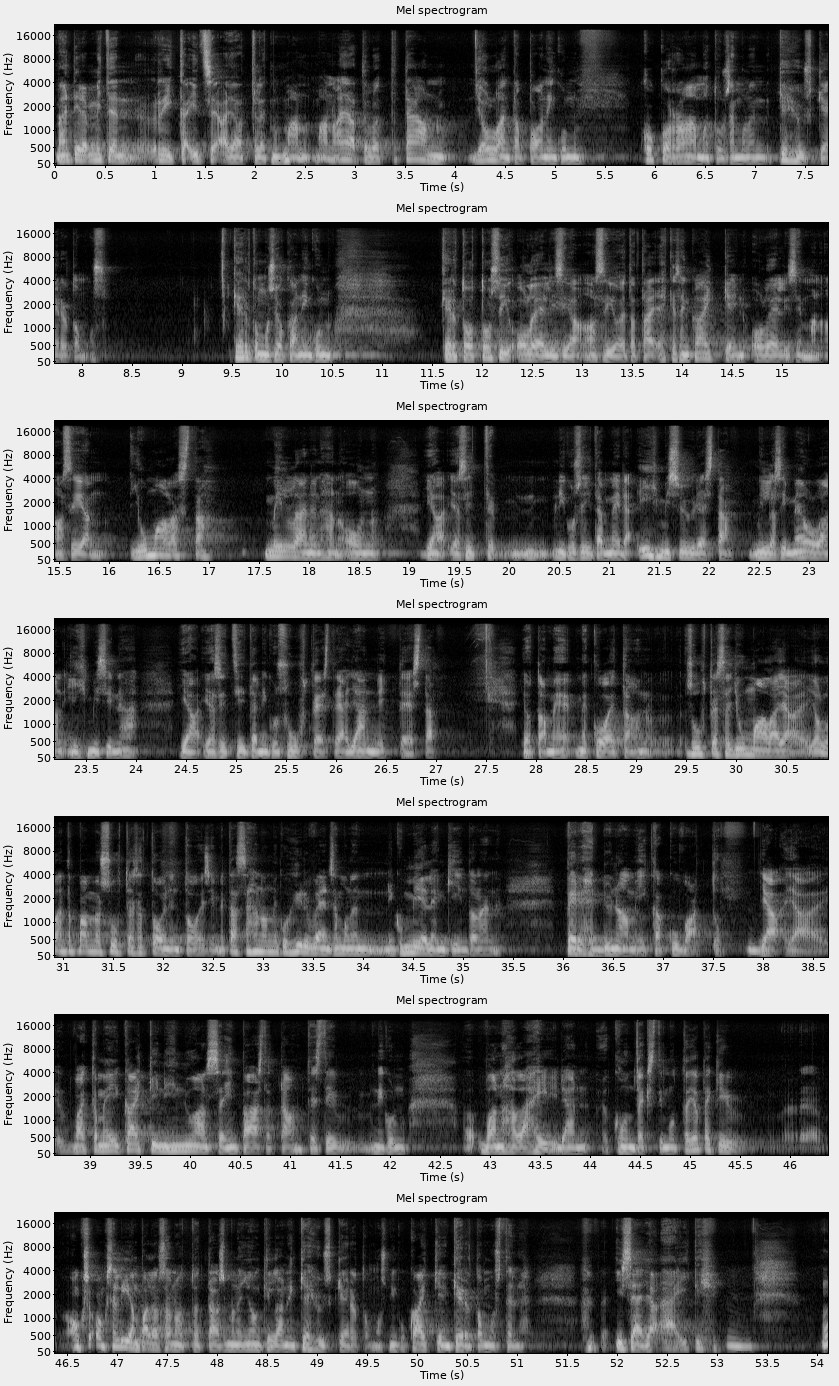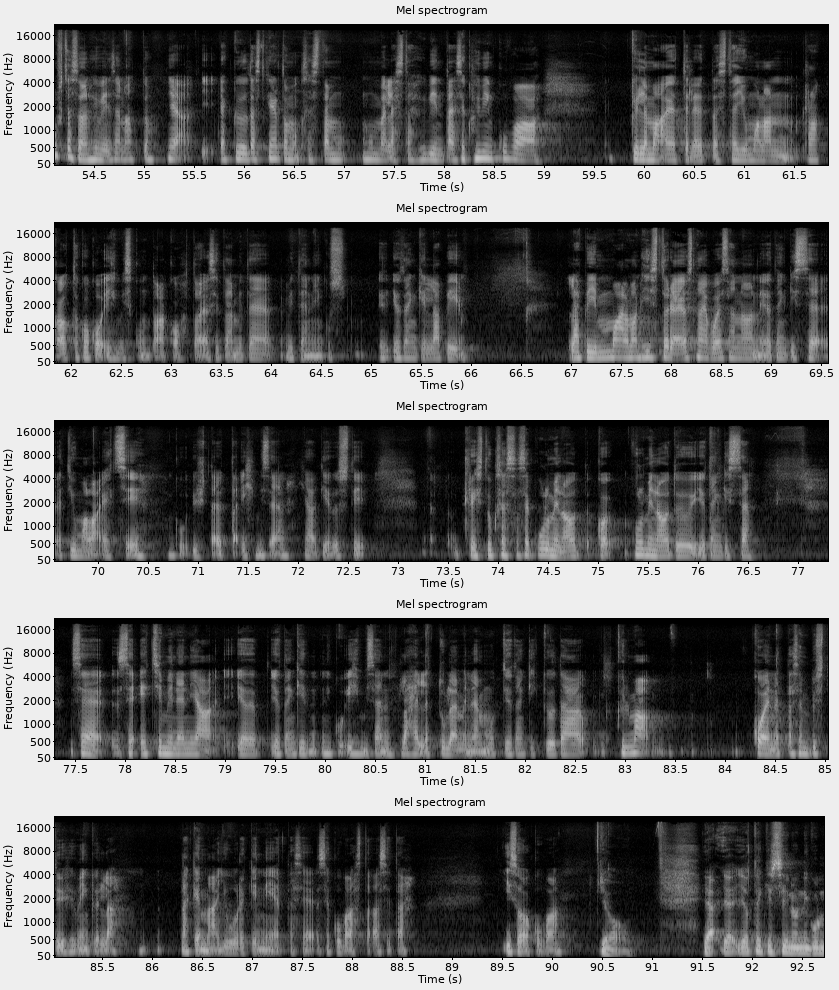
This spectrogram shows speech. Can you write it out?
Mä en tiedä, miten Riikka itse ajattelet, mutta mä oon, mä oon ajatellut, että tämä on jollain tapaa niin kuin koko raamatun semmoinen kehyskertomus. Kertomus, joka niin kuin kertoo tosi oleellisia asioita, tai ehkä sen kaikkein oleellisemman asian Jumalasta, millainen hän on, ja, ja sitten niin kuin siitä meidän ihmisyydestä, millaisia me ollaan ihmisinä, ja, ja sitten siitä niin kuin suhteesta ja jännitteestä, jota me, me koetaan suhteessa Jumalaa ja jollain tapaa myös suhteessa toinen toisiimme. Tässähän on niin kuin hirveän semmoinen niin kuin mielenkiintoinen perhedynamiikka kuvattu. Mm. Ja, ja vaikka me ei kaikkiin niihin nyansseihin päästä, tämä on tietysti niin kuin vanha Lähi-idän konteksti, mutta jotenkin onko, onko se liian paljon sanottu, että tämä on semmoinen jonkinlainen kehyskertomus, niin kuin kaikkien kertomusten isä ja äiti? Mm. Musta se on hyvin sanottu ja, ja kyllä tästä kertomuksesta mun mielestä hyvin, tai se hyvin kuvaa kyllä mä ajattelen, että sitä Jumalan rakkautta koko ihmiskuntaa kohtaan ja sitä, miten, miten niin kuin jotenkin läpi, läpi maailman historiaa, jos näin voi sanoa, niin jotenkin se, että Jumala etsii niin kuin yhteyttä ihmiseen. Ja tietysti Kristuksessa se kulminoutuu jotenkin se, se, se etsiminen ja, ja jotenkin niin kuin ihmisen lähelle tuleminen, mutta jotenkin kyllä, tämä, kyllä mä koen, että sen pystyy hyvin kyllä näkemään juurikin niin, että se, se kuvastaa sitä isoa kuvaa. Joo. Ja, ja jotenkin siinä on niin kuin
